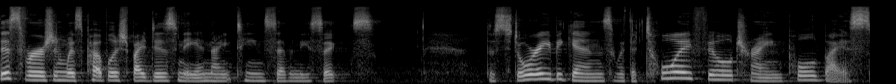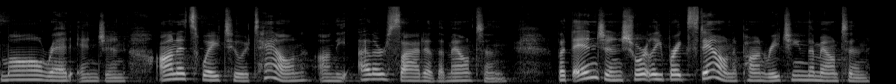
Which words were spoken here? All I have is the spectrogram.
This version was published by Disney in 1976. The story begins with a toy filled train pulled by a small red engine on its way to a town on the other side of the mountain. But the engine shortly breaks down upon reaching the mountain.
